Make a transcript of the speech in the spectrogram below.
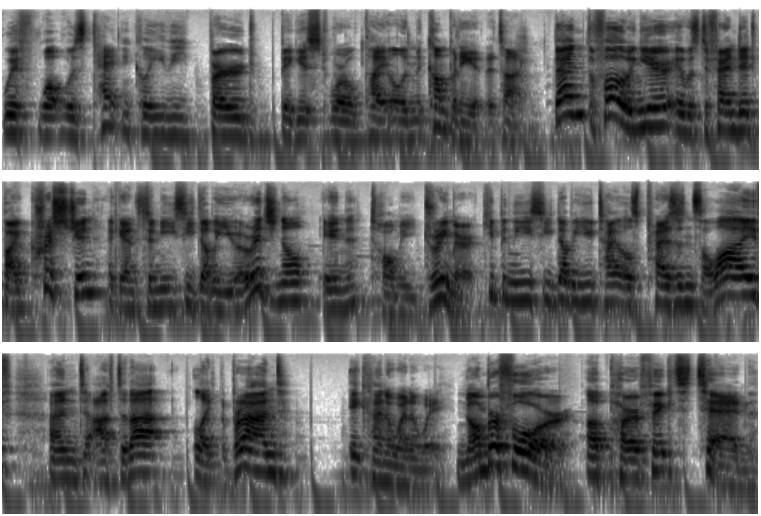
with what was technically the third biggest world title in the company at the time. Then, the following year, it was defended by Christian against an ECW original in Tommy Dreamer, keeping the ECW title's presence alive, and after that, like the brand, it kind of went away. Number four, a perfect 10.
